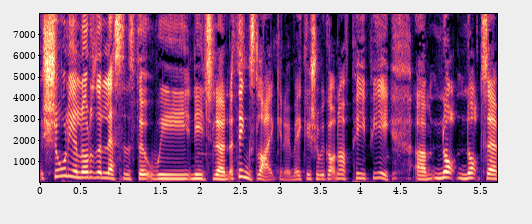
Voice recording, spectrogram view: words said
Surely, a lot of the lessons that we need to learn are things like you know making sure we've got enough PPE, um, not not uh,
